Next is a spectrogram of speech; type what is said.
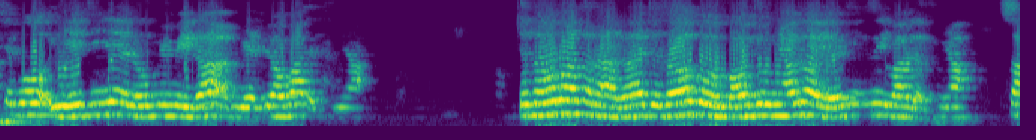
ဖြစ်ဖို့အရေးကြီးရဲ့လို့မိမိကအမြဲပြောပါတယ်ခမရ ကျွန်တော်ဝါသနာကကျွန်တော်ကိုကောင်းကျိုးများစွာရရှိစေပါစေခင်ဗျာစာ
